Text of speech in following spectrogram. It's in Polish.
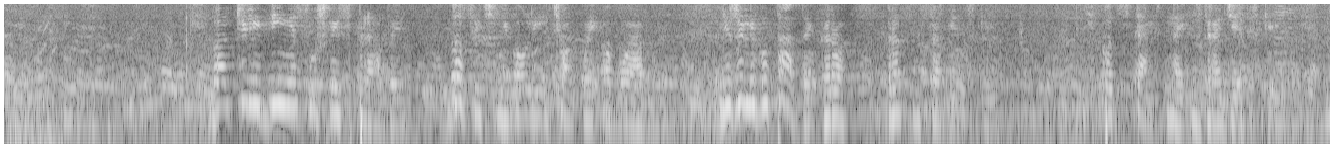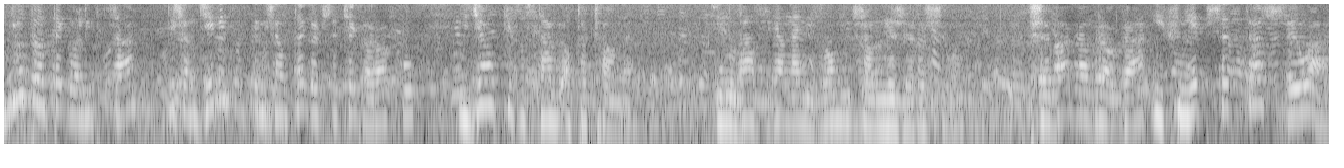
Walczyli w imię słusznej sprawy, dosyć niewoli i ciągłej obławy. Wierzyli w upadek Ros- Rosji Sowieckiej, podstępnej i zdradzieckiej. W dniu 5 lipca 1953 roku niedziałki zostały otoczone. Inwazja na niezłomnych żołnierzy ruszyła. Przewaga wroga ich nie przestraszyła.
